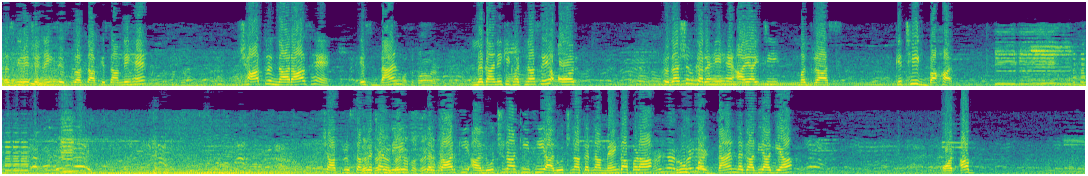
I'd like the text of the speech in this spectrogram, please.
तस्वीरें चेन्नई से इस वक्त आपके सामने हैं। छात्र नाराज़ हैं इस बैन लगाने की घटना से और प्रदर्शन कर रहे हैं आईआईटी मद्रास। के ठीक बाहर। छात्र संगठन ने सरकार की आलोचना की थी आलोचना करना महँगा पड़ा ग्रुप पर बैन लगा दिया गया और अब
